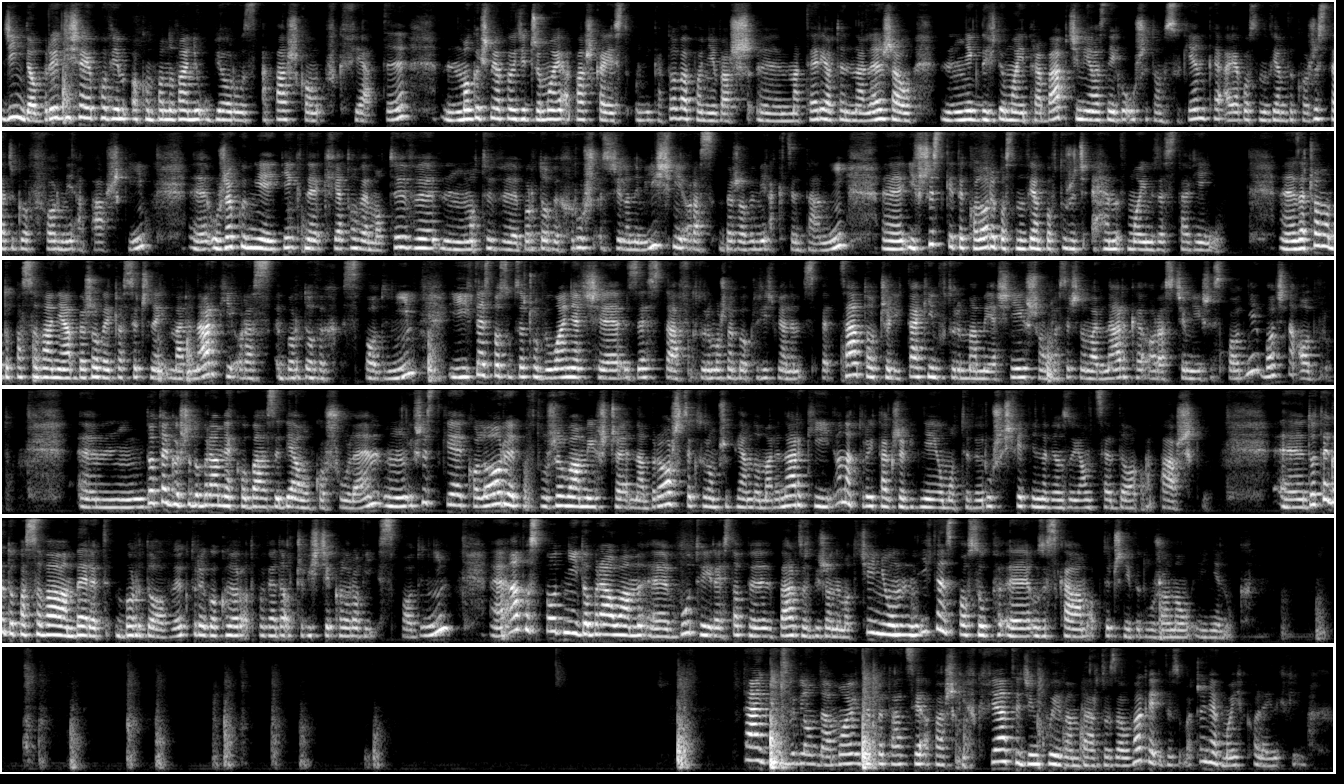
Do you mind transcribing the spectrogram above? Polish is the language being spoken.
Dzień dobry. Dzisiaj opowiem o komponowaniu ubioru z apaszką w kwiaty. Mogę śmiało powiedzieć, że moja apaszka jest unikatowa, ponieważ y, materiał ten należał mm, niegdyś do mojej prababci, miała z niego uszytą sukienkę, a ja postanowiłam wykorzystać go w formie apaszki. Y, Urzekły mnie jej piękne kwiatowe motywy, mm, motywy bordowych róż z zielonymi liśćmi oraz beżowymi akcentami. Y, I wszystkie te kolory postanowiłam powtórzyć echem w moim zestawieniu. E, Zaczęłam od dopasowania beżowej klasycznej marynarki oraz bordowych spodni i w ten sposób zaczął wyłaniać się zestaw, który można by określić mianem spezzato, czyli takim, w którym mamy jaśniejszą klasyczną marynarkę oraz ciemniejsze spodnie, bądź na odwrót. Do tego jeszcze dobrałam jako bazę białą koszulę mm, i wszystkie kolory powtórzyłam jeszcze na broszce, którą przypiłam do marynarki, a na której także widnieją motywy róż świetnie nawiązujące do apaszki. E, Do tego dopasowałam beret bordowy, którego kolor odpowiada oczywiście kolorowi spodni, E, a do spodni dobrałam e, buty i rajstopy w bardzo zbliżonym odcieniu i w ten sposób uzyskałam optycznie wydłużoną linię nóg. Wygląda moja interpretacja apaszki w kwiaty. Dziękuję Wam bardzo za uwagę i do zobaczenia w moich kolejnych filmach.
